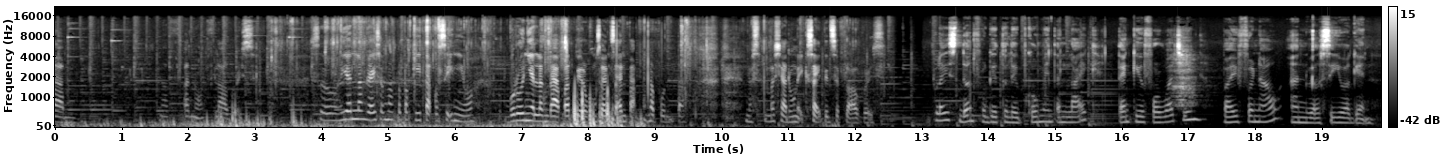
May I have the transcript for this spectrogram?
sa plum na ano, flowers. So, yan lang guys ang mapapakita ko sa inyo. Buro niya lang dapat pero kung saan saan pa ako napunta. Mas, masyadong na-excited sa flowers. Please don't forget to leave comment and like. Thank you for watching. Bye for now and we'll see you again.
